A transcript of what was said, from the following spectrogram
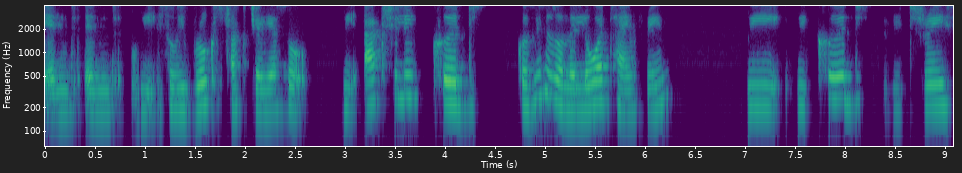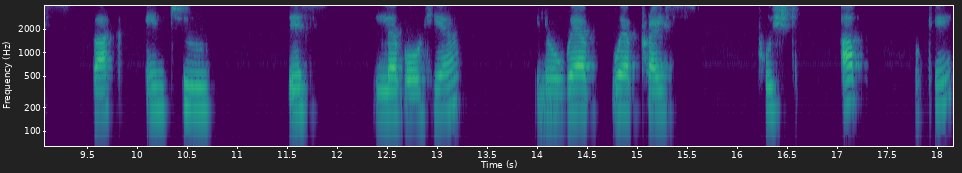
and and we so we broke structure here. So we actually could, because this is on the lower time frame, we we could retrace back into this level here, you know, where where price pushed up, okay?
